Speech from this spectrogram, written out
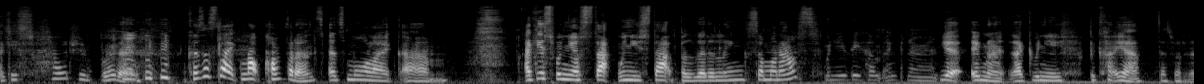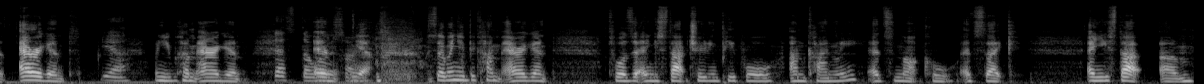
I guess how would you put it? Because it's like not confidence. It's more like um, I guess when you start when you start belittling someone else. When you become ignorant. Yeah, ignorant. Like when you become yeah, that's what it is. Arrogant. Yeah, When you become arrogant that's the word. and sorry. yeah, so when you become arrogant towards it and you start treating people unkindly, it's not cool. It's like, and you start um,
